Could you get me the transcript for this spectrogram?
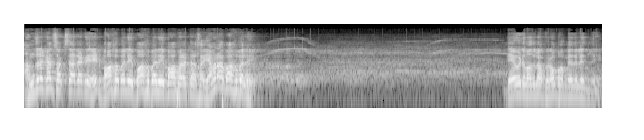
అందరూ కలిసి ఒకసారి అడిగారు ఏంటి బాహుబలి బాహుబలి బాహుబలి? అంటే అసలు ఎవరా బాహుబలి? దేవుడి మొదలు ఒక రూపం మెదిలింది.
